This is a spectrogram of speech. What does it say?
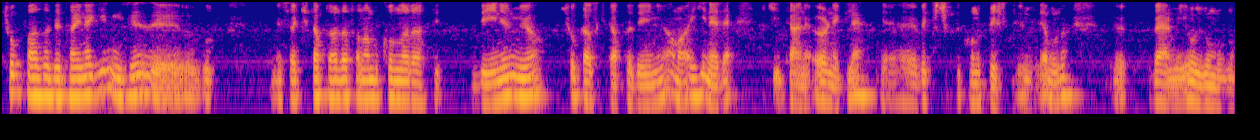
Çok fazla detayına girmeyeceğiz. E, bu, mesela kitaplarda falan bu konulara değinilmiyor. Çok az kitapta değiniyor ama yine de iki tane örnekle e, ve küçük bir konuk pekiştirmeyle bunu e, vermeyi uygun buldum.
